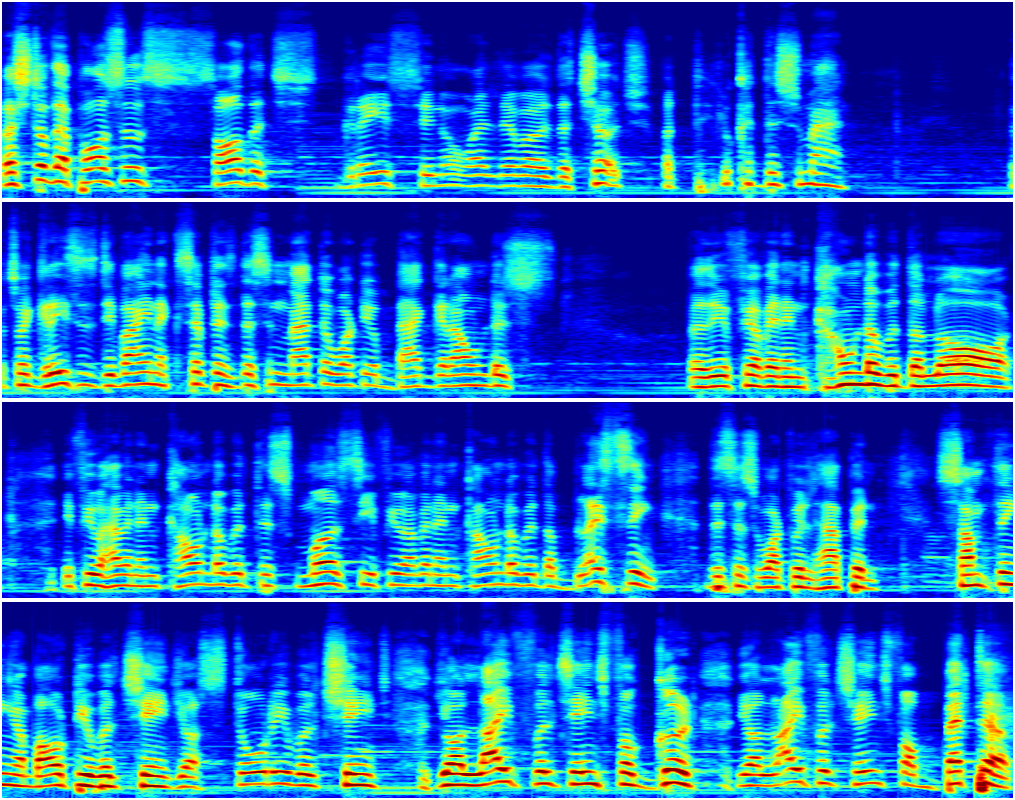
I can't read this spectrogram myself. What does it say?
Rest of the apostles saw the grace, you know, while they were the church. But look at this man. That's why grace is divine acceptance. Doesn't matter what your background is. Whether if you have an encounter with the Lord, if you have an encounter with His mercy, if you have an encounter with the blessing, this is what will happen. Something about you will change. Your story will change. Your life will change for good. Your life will change for better.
